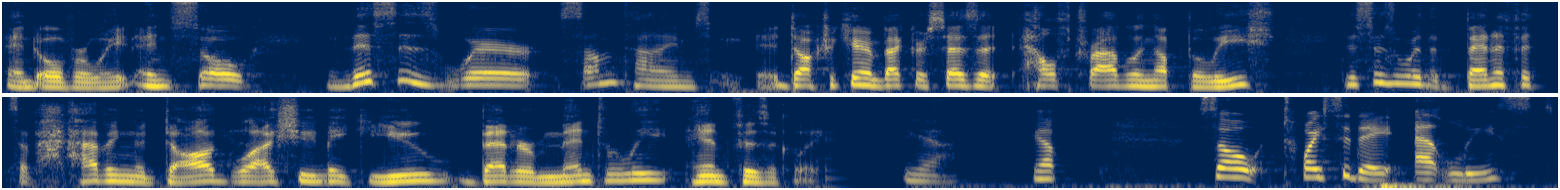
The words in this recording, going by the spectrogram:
and overweight. And so this is where sometimes uh, Dr. Karen Becker says that health traveling up the leash. This is where the benefits of having a dog will actually make you better mentally and physically. Yeah. Yep. So twice a day at least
